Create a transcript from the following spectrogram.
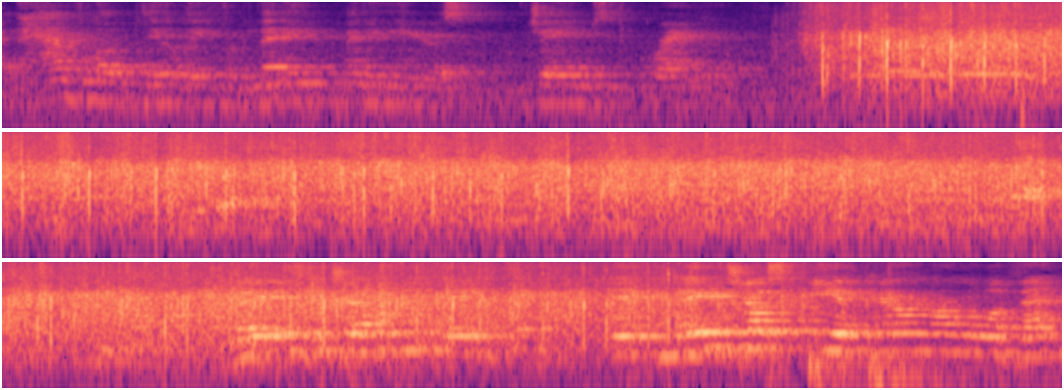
and have loved dearly for many, many years, James gentlemen, it, it may just be a paranormal event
